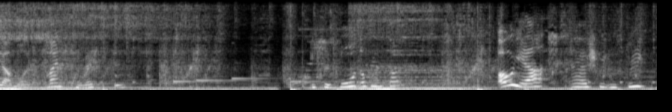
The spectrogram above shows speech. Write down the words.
Ja, moin. Mein Teammate ist. Ich bin tot auf jeden Fall. Oh ja, er spielt ein Squeak.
